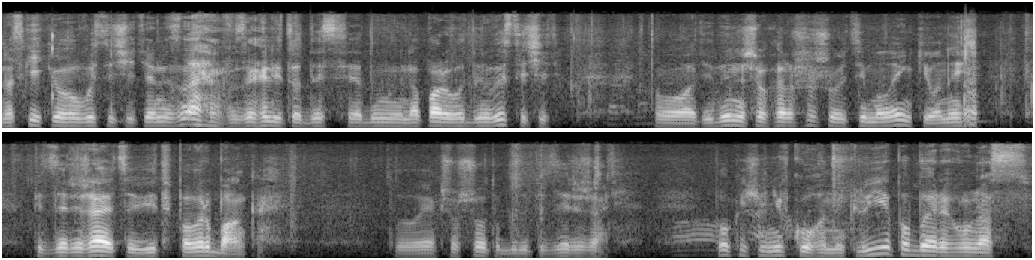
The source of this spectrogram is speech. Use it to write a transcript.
Наскільки його вистачить, я не знаю. Взагалі-то десь, я думаю, на пару годин вистачить. От. Єдине, що хорошо, що ці маленькі, вони підзаряджаються від павербанка. То якщо що, то буде підзаряджати. Поки що ні в кого не клює по берегу. У нас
